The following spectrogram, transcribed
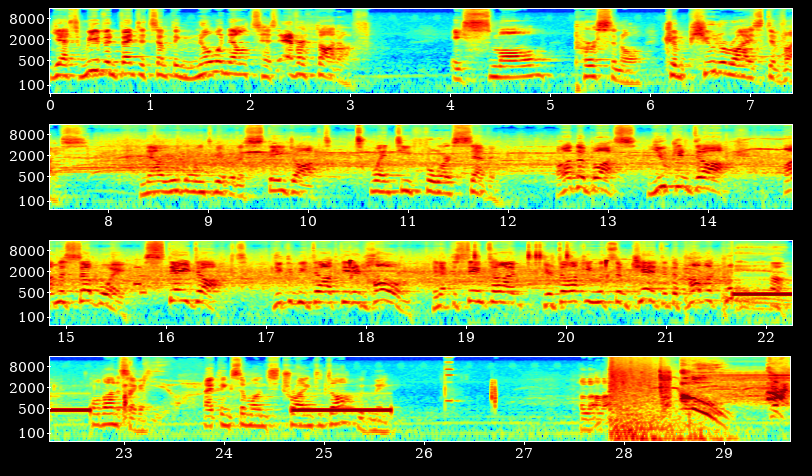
Yes, we've invented something no one else has ever thought of. A small, personal, computerized device. Now you're going to be able to stay docked 24-7. On the bus, you can dock. On the subway, stay docked. You can be docked in at home, and at the same time, you're docking with some kids at the public pool. Hold on a second. I think someone's trying to dock with me. Hello? Oh! Ah!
